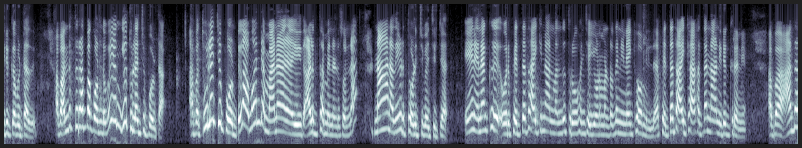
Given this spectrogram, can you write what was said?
இருக்க விட்டது. அப்போ அந்த திறப்பை கொண்டு போய் எங்கேயோ துளைச்சி போட்டா. அப்போ துளைச்சி போட்டு அவன் மன இது அழுத்தம் என்னன்னு சொன்னால் நான் அதை எடுத்து ஒழிச்சு வச்சுட்டேன். ஏன் எனக்கு ஒரு பெத்த தாய்க்கு நான் வந்து துரோகம் செய்யணும்ன்றதை நினைக்கவும் இல்லை. பெத்த தாய்க்காகத்தான் நான் இருக்கிறேனே. அப்போ அதை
